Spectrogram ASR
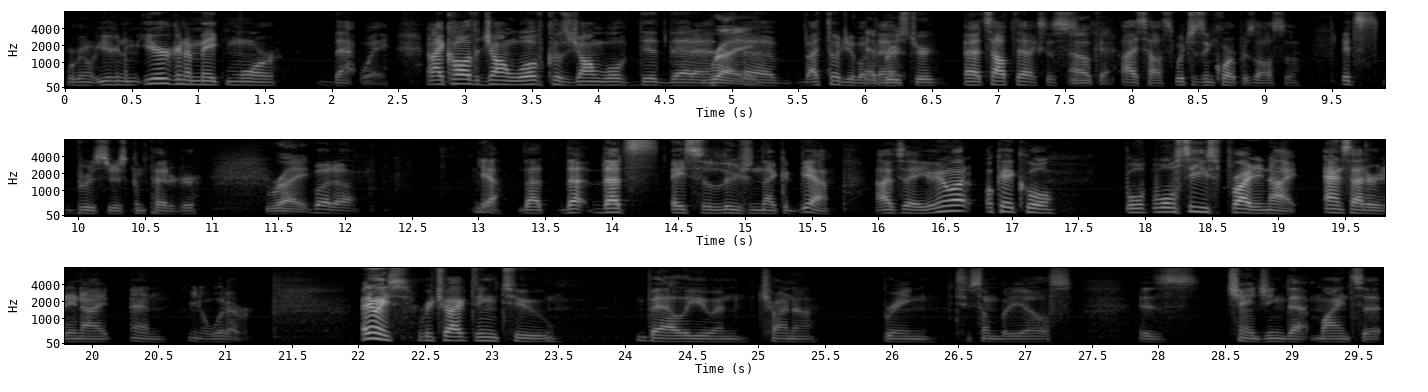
We're gonna you're gonna you're gonna make more that way. And I call it the John Wolf because John Wolf did that at Right. uh, I told you about At that Brewster? at South Texas Okay. Ice House, which is in Corpus also. It's Brewster's competitor. Right. But uh, yeah, that that that's a solution that could yeah. I'd say you know what? Okay, cool. We'll we'll see you Friday night and Saturday night and you know whatever. Anyways, retracting to value and trying to bring to somebody else is changing that mindset.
